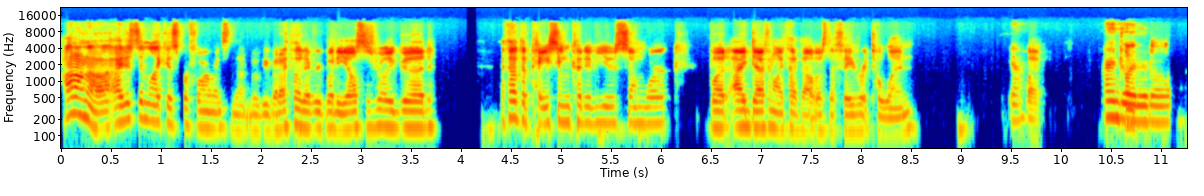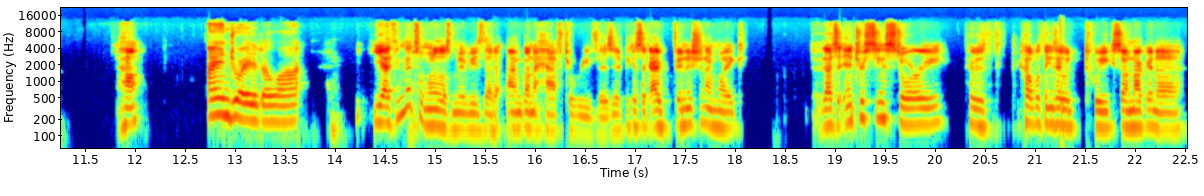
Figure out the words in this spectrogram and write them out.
I don't know. I just didn't like his performance in that movie, but I thought everybody else was really good. I thought the pacing could have used some work, but I definitely thought that was the favorite to win. Yeah, but I enjoyed it a lot. Huh? I enjoyed it a lot. Yeah, I think that's one of those movies that I'm gonna have to revisit because like I finish and I'm like, that's an interesting story. There's a couple things I would tweak, so I'm not gonna,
